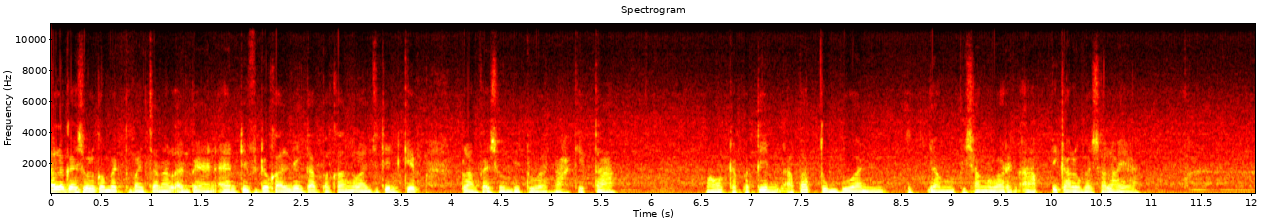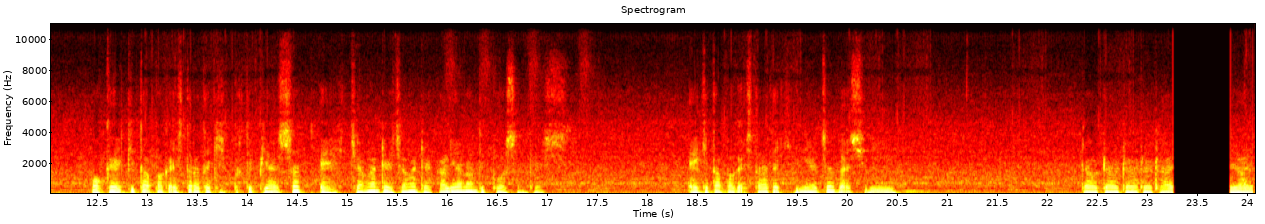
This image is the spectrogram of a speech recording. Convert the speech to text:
Halo guys, welcome back to my channel NBNN Di video kali ini kita bakal ngelanjutin game Plant Vs Zombie 2 Nah kita mau dapetin apa tumbuhan yang bisa ngeluarin api kalau nggak salah ya. Oke kita pakai strategi seperti biasa. Eh jangan deh jangan deh. Kalian nanti bosan guys. Eh kita pakai strategi ini aja gak sih? Udah udah udah udah, udah. Ya,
